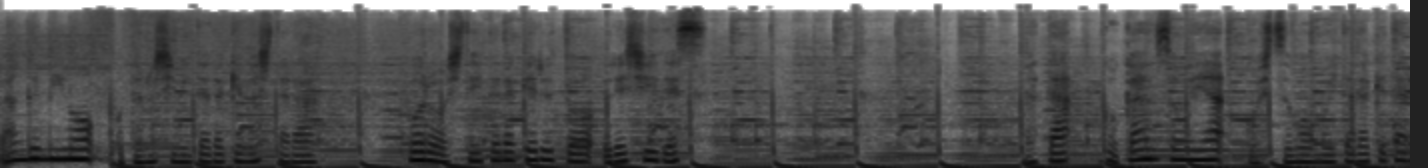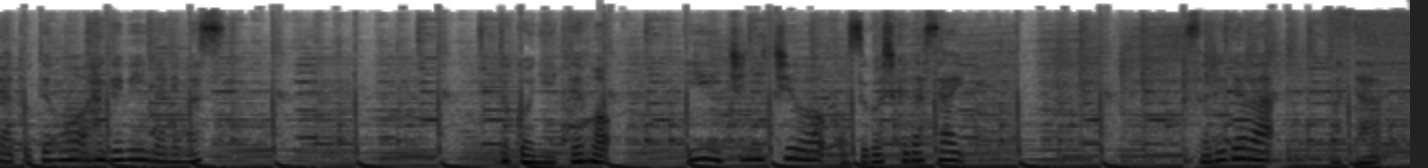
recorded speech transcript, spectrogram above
番組をお楽しみいただけましたらフォローしていただけると嬉しいです。たご感想やご質問もいただけたらとても励みになりますどこにいてもいい一日をお過ごしくださいそれではまた。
